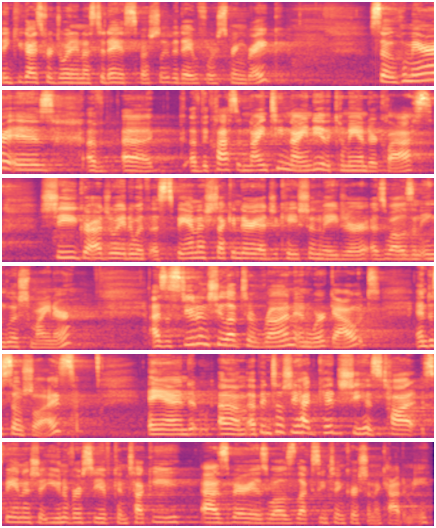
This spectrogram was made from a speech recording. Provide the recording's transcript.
thank you guys for joining us today, especially the day before spring break. So Humera is of, uh, of the class of 1990, the commander class. She graduated with a Spanish secondary education major as well as an English minor. As a student, she loved to run and work out and to socialize. And um, up until she had kids, she has taught Spanish at University of Kentucky, Asbury, as well as Lexington Christian Academy.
